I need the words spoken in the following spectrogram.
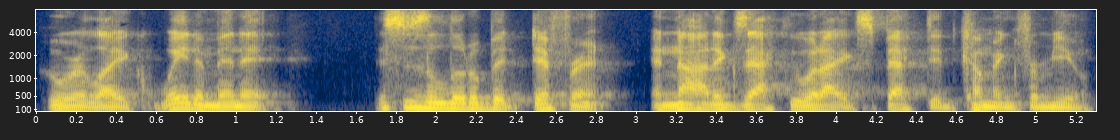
who were like, wait a minute, this is a little bit different and not exactly what I expected coming from you.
